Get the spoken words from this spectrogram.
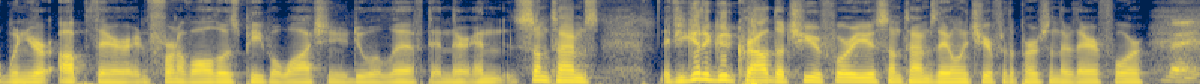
when you're up there in front of all those people watching you do a lift and they're and sometimes if you get a good crowd they'll cheer for you. Sometimes they only cheer for the person they're there for. Right.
